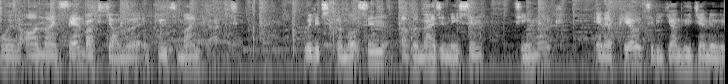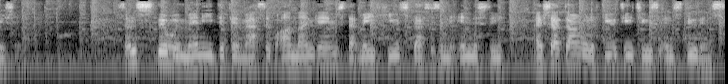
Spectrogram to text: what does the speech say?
for the online sandbox genre includes Minecraft, with its promotion of imagination, teamwork, and appeal to the younger generation. Since there were many different massive online games that made huge splashes in the industry, I've sat down with a few teachers and students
